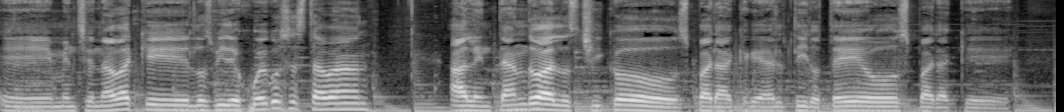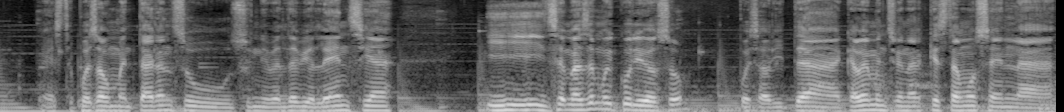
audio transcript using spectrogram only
eh, mencionaba que los videojuegos estaban alentando a los chicos para crear tiroteos, para que este, pues aumentaran su, su nivel de violencia. Y se me hace muy curioso, pues ahorita cabe mencionar que estamos en la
